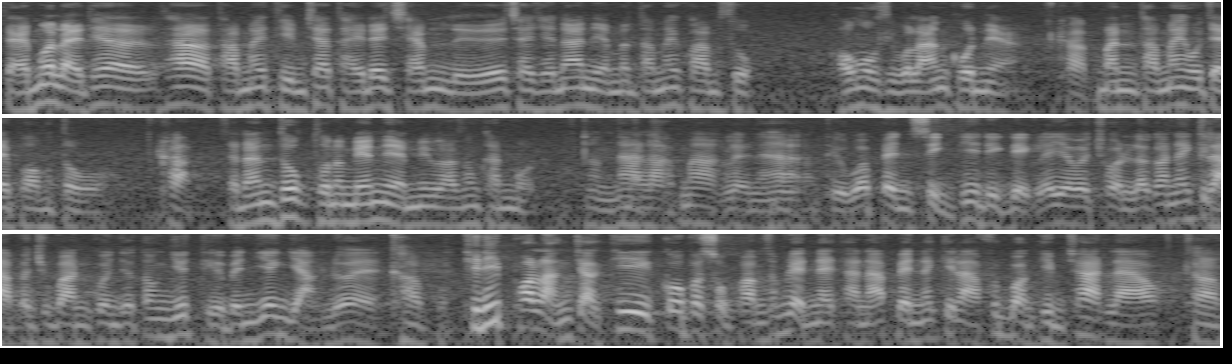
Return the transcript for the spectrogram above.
แต่เมื่อไหร่ที่ถ้าทำให้ทีมชาติไทยได้แชมป์หรือชัยชนะเนี่ยมันทำให้ความสุขของ 60กว่าล้านคนเนี่ยครับมันทำให้หัวใจพองโต ครับ ฉะนั้นทุกทัวร์นาเมนต์เนี่ยมีความสำคัญหมด น่ารักมากเลยนะฮะ ถือว่าเป็นสิ่งที่เด็ก ๆ และเยาวชน แล้วก็นักกีฬาปัจจุบันควรจะต้องยึดถือเป็นเยี่ยงอย่างด้วย ครับผมทีนี้พอหลังจากที่โก้ประสบความสำเร็จในฐานะเป็นนักกีฬาฟุตบอลทีมชาติแล้ว ครับ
